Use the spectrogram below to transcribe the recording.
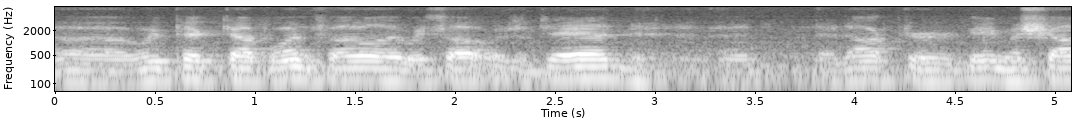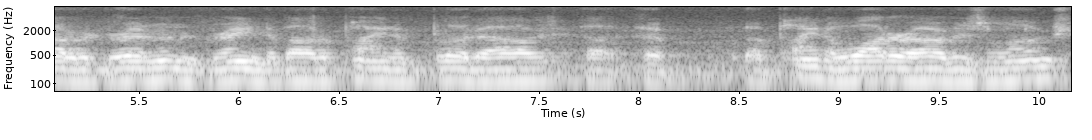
Uh, we picked up one fellow that we thought was dead. The doctor gave him a shot of adrenaline and drained about a pint of blood out, uh, a, a pint of water out of his lungs.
